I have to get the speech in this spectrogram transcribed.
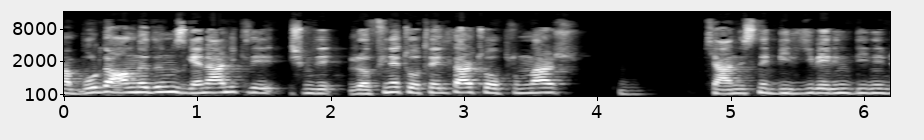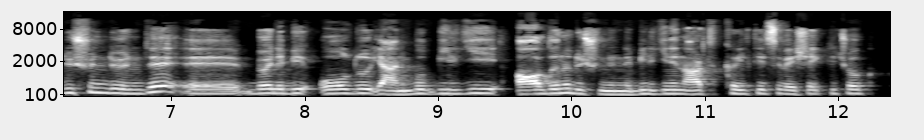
Ha, burada anladığımız genellikle şimdi rafine totaliter toplumlar kendisine bilgi verildiğini düşündüğünde e, böyle bir oldu yani bu bilgiyi aldığını düşündüğünde bilginin artık kalitesi ve şekli çok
